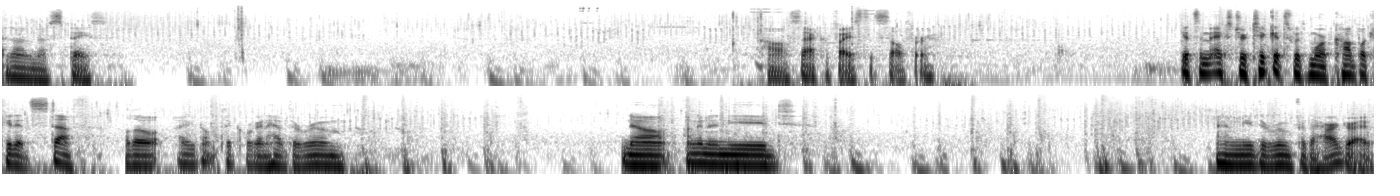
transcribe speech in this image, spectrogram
I don't have enough space. I'll sacrifice the sulfur. Get some extra tickets with more complicated stuff. Although, I don't think we're going to have the room. No, I'm to need... I'm to need the room for the hard drive.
